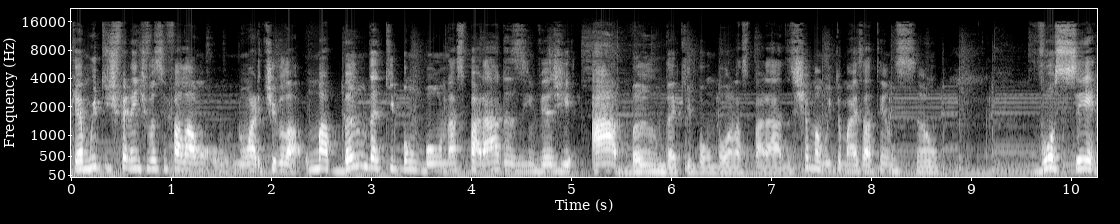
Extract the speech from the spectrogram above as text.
Que é muito diferente você falar um, num artigo lá, uma banda que bombou nas paradas em vez de a banda que bombou nas paradas. Chama muito mais atenção. Você,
